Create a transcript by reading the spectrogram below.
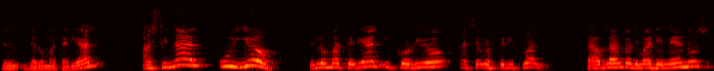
de, lo material, al final huyó de lo material y corrió hacia lo espiritual. Está hablando ni más ni menos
